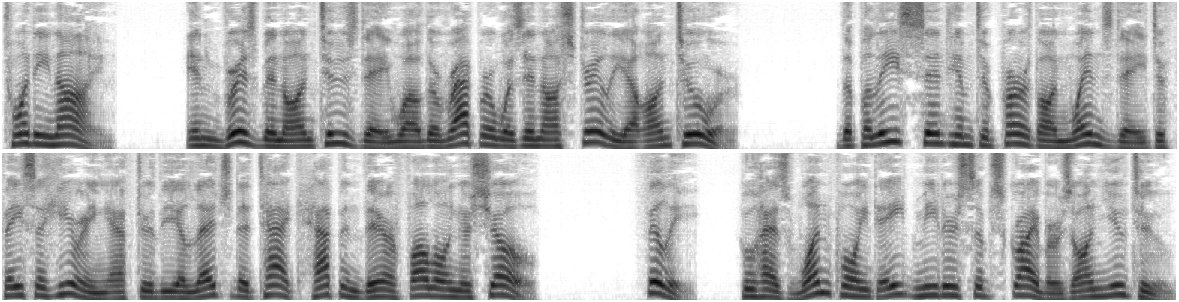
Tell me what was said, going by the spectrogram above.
29, in Brisbane on Tuesday while the rapper was in Australia on tour. The police sent him to Perth on Wednesday to face a hearing after the alleged attack happened there following a show. Filly, who has 1.8 meter subscribers on YouTube,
